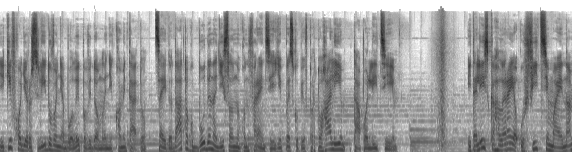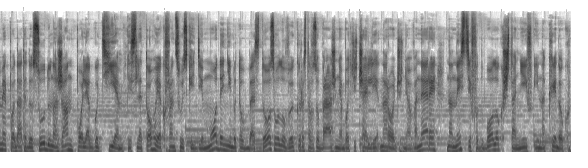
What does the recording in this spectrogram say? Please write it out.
які в ході розслідування були повідомлені комітету. Цей додаток буде надіслано конференції єпископів Португалії та поліції. Італійська галерея у Фіці має намір подати до суду на Жан Поля Готьє після того, як французький дім моди, нібито без дозволу, використав зображення Боттічеллі народження Венери на низці футболок, штанів і накидок.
